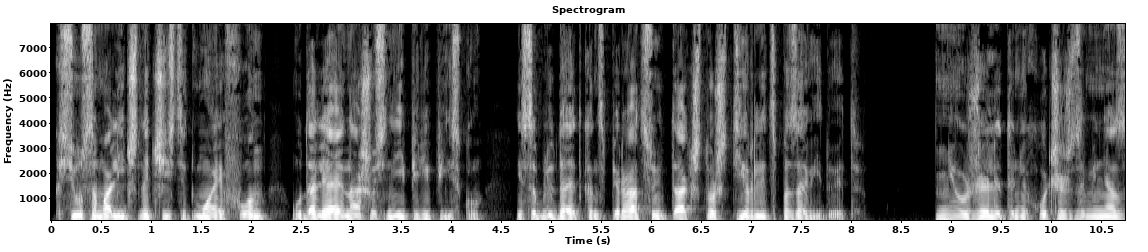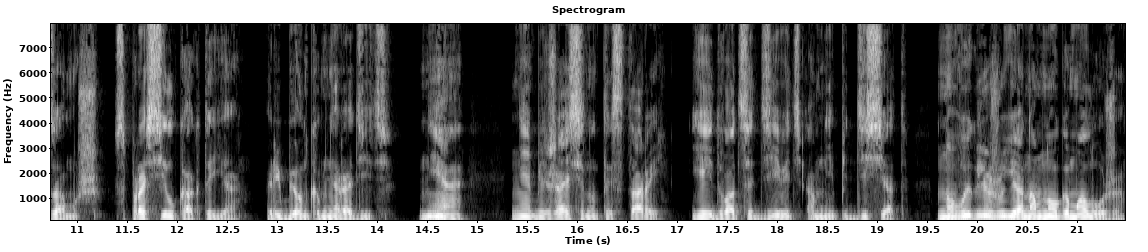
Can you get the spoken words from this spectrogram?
Ксю самолично чистит мой айфон, удаляя нашу с ней переписку, и соблюдает конспирацию так, что Штирлиц позавидует. «Неужели ты не хочешь за меня замуж?» — спросил как-то я. «Ребенка мне родить». «Не, не обижайся, но ты старый. Ей 29, а мне 50. Но выгляжу я намного моложе.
